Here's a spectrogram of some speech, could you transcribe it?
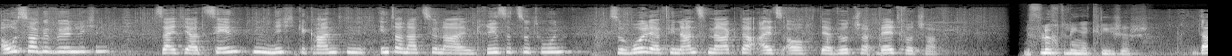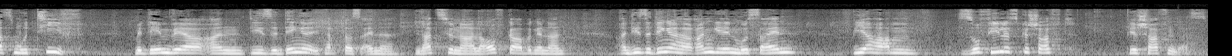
außergewöhnlichen, seit Jahrzehnten nicht gekannten internationalen Krise zu tun, sowohl der Finanzmärkte als auch der Wirtschaft, Weltwirtschaft. De vluchtelingencrisis. Das Motiv mit dem wir an diese Dinge, ich habe das eine nationale Aufgabe genannt, an diese Dinge herangehen, muss sein, wir haben so vieles geschafft, Wir schaffen das.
